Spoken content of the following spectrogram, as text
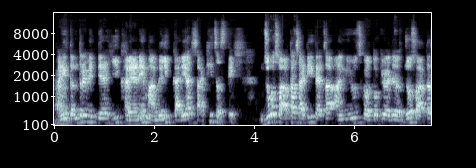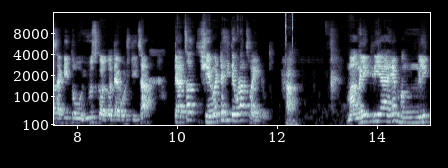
आणि तंत्रविद्या ही खऱ्याने मांगलिक कार्यासाठीच असते. जो स्वार्थासाठी त्याचा अनयूज करतो किंवा ज- स्वार्थासाठी तो यूज करतो त्या गोष्टीचा त्याचा शेवटही तेवढाच वाईट होतो. मांगलिक क्रिया हे मंगलिक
